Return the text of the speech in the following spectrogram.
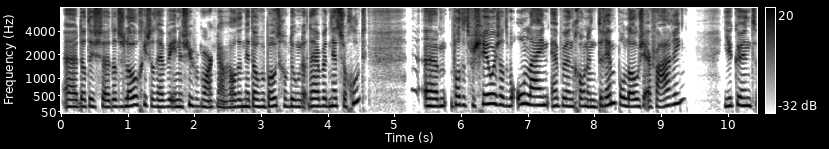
Uh, dat, is, uh, dat is logisch, dat hebben we in de supermarkt. Nou, we hadden het net over boodschap doen, daar hebben we het net zo goed. Um, wat het verschil is, dat we online hebben een, gewoon een drempelloze ervaring. Je kunt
